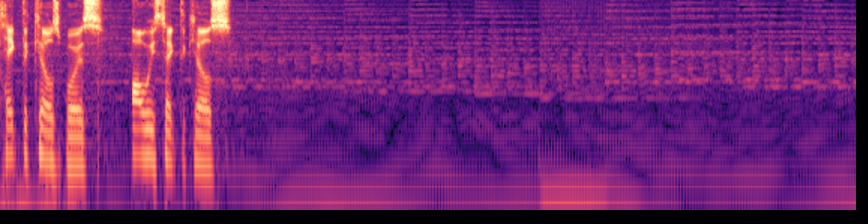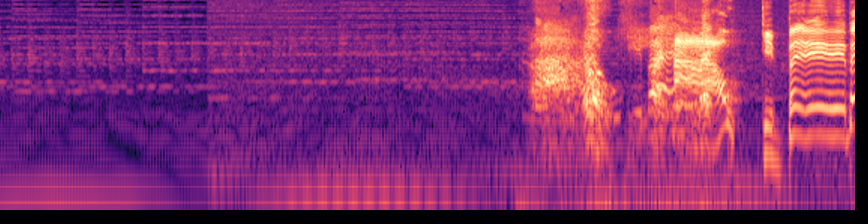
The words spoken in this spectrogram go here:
Take the kills, boys. Always take the kills. Baby!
